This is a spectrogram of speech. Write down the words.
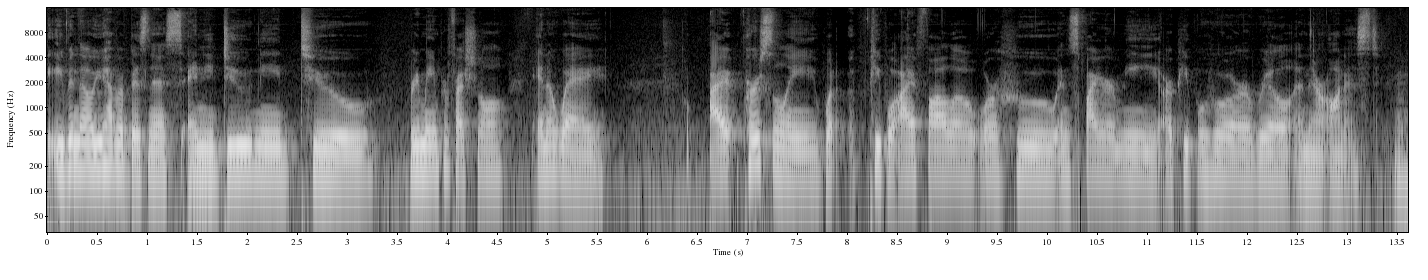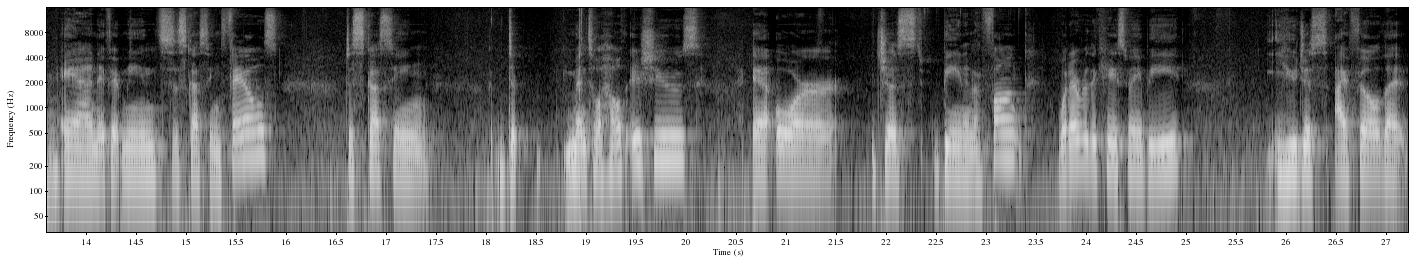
Even though you have a business and you do need to remain professional in a way, I personally, what people I follow or who inspire me are people who are real and they're honest. And if it means discussing fails, discussing de- mental health issues, eh, or just being in a funk, whatever the case may be, you just i feel that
